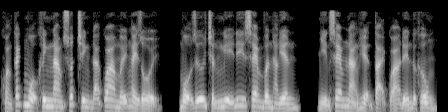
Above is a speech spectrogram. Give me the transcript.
Khoảng cách mộ khinh nam xuất trinh đã qua mấy ngày rồi, mộ giữ chấn nghĩ đi xem Vân Hàn Yên, nhìn xem nàng hiện tại quá đến được không.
